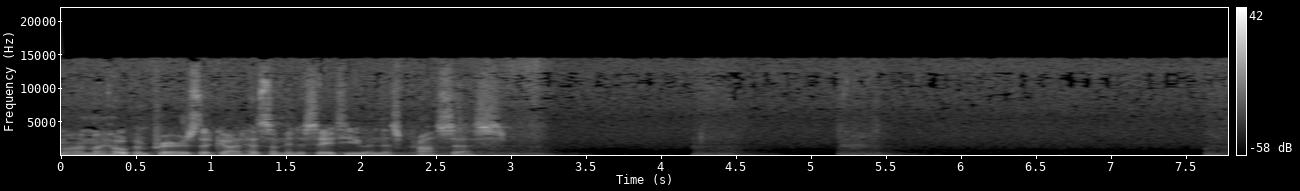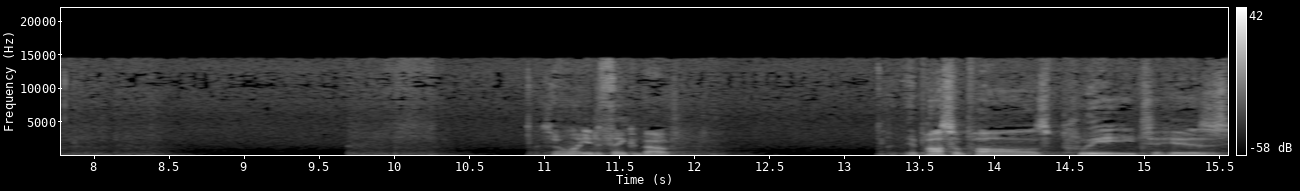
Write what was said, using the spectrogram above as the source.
my hope and prayer is that God has something to say to you in this process. So I want you to think about the Apostle Paul's plea to his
